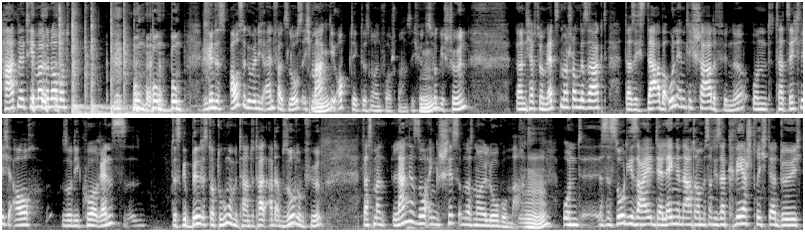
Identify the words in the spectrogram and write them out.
Hartnell-Thema genommen und bum, bum, bum. Ich finde es außergewöhnlich einfallslos. Ich Mhm. mag die Optik des neuen Vorspanns. Ich finde es wirklich schön. Und ich habe es beim letzten Mal schon gesagt, dass ich es da aber unendlich schade finde und tatsächlich auch so die Kohärenz des Gebildes Dr. Who momentan total ad absurdum führt, dass man lange so ein Geschiss um das neue Logo macht. Und es ist so designt, der Länge nach, darum ist auch dieser Querstrich dadurch,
